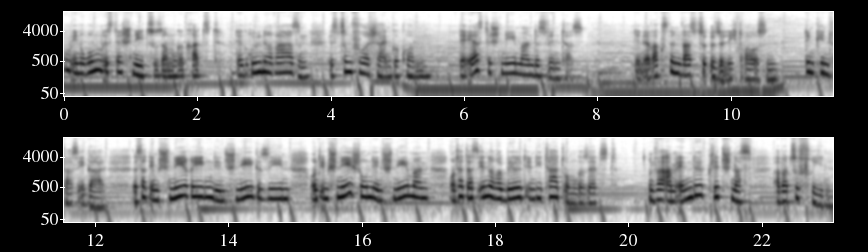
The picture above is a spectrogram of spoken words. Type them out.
Um ihn rum ist der Schnee zusammengekratzt. Der grüne Rasen ist zum Vorschein gekommen. Der erste Schneemann des Winters. Den Erwachsenen war es zu öselig draußen. Dem Kind war es egal. Es hat im Schneeregen den Schnee gesehen und im Schnee schon den Schneemann und hat das innere Bild in die Tat umgesetzt und war am Ende klitschnass, aber zufrieden.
